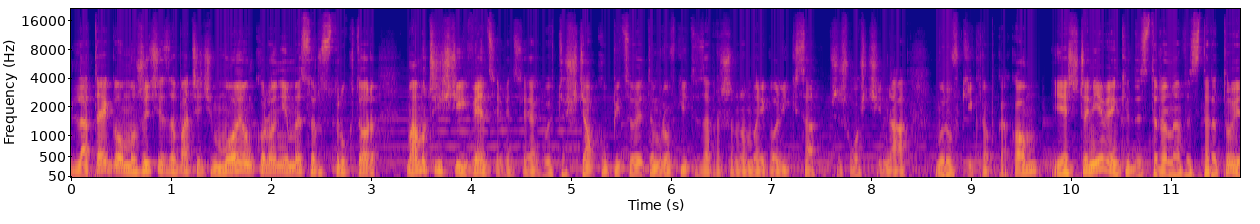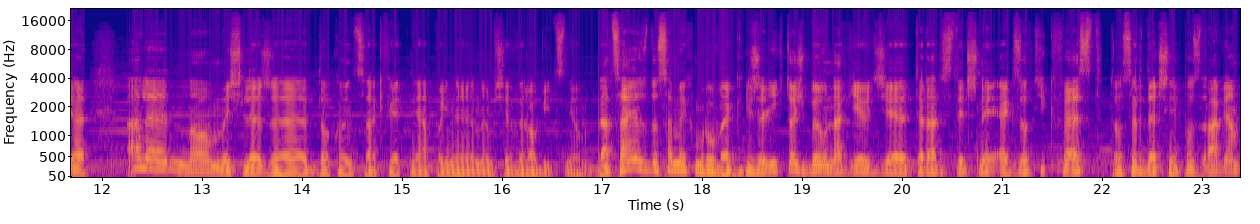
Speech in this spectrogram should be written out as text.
dlatego możecie zobaczyć moją kolonię Mesor Structor, mam oczywiście ich więcej, więc jakby ktoś chciał kupić sobie te mrówki, to zapraszam na mojego Linksa w przyszłości na mrówki.com. Jeszcze nie wiem, kiedy strona wystartuje, ale no myślę, że do końca kwietnia powinno nam się wyrobić z nią. Wracając do samych mrówek, jeżeli ktoś był na giełdzie terrorystycznej Exotic Fest, to serdecznie pozdrawiam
